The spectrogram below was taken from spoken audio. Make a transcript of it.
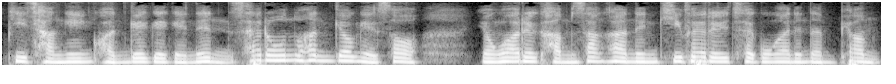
비장애인 관객에게는 새로운 환경에서 영화를 감상하는 기회를 제공하는 한편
